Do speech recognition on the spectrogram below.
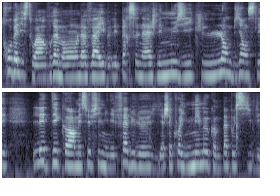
trop belle histoire, vraiment, la vibe, les personnages, les musiques, l'ambiance, les, les décors, mais ce film il est fabuleux, à chaque fois il m'émeut comme pas possible.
